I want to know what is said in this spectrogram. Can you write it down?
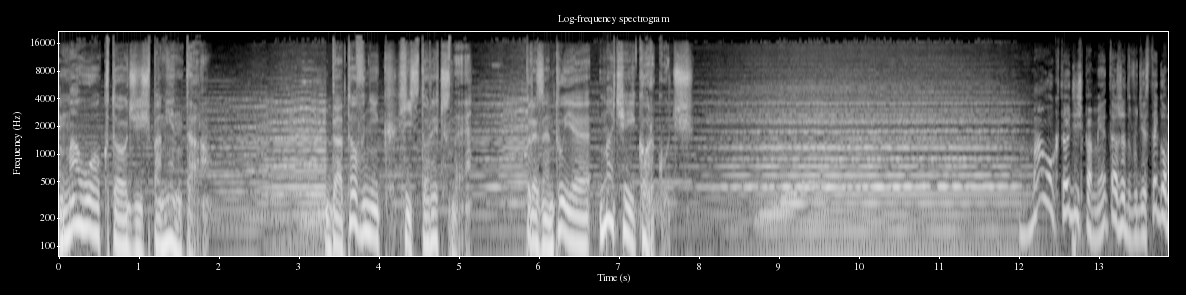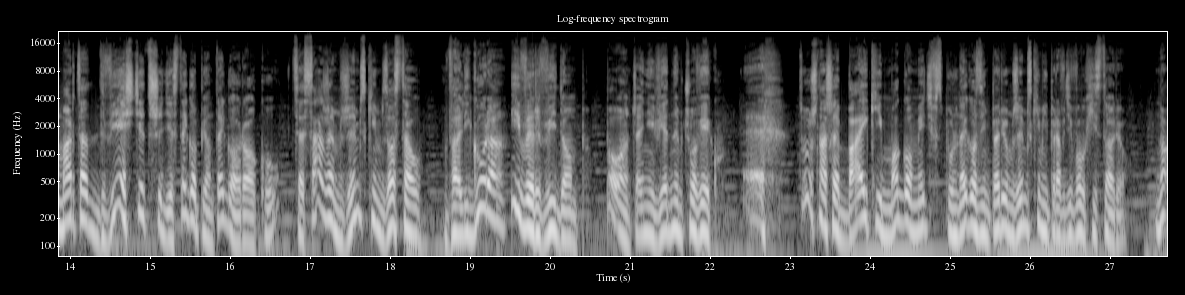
Mało kto dziś pamięta. Datownik historyczny prezentuje Maciej Korkuć. Mało kto dziś pamięta, że 20 marca 235 roku cesarzem rzymskim został Waligura i Wyrwidąb, połączeni w jednym człowieku. Ech, cóż nasze bajki mogą mieć wspólnego z Imperium Rzymskim i prawdziwą historią? No,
